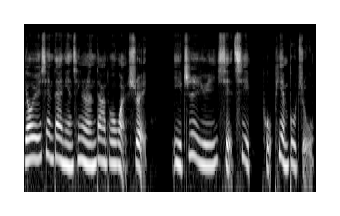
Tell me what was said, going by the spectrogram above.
由于现代年轻人大多晚睡，以至于血气普遍不足。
